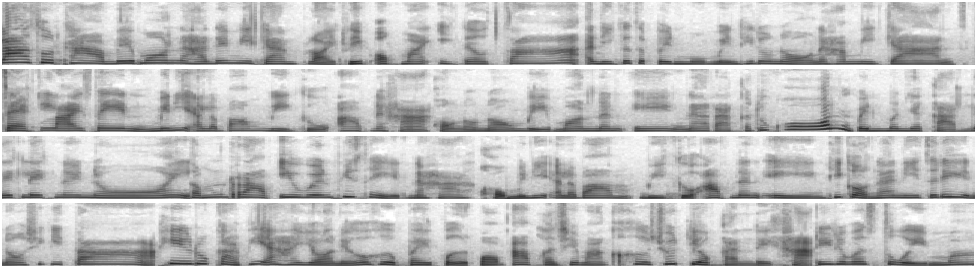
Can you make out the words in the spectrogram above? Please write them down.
ล่าสุดค่ะเบมอนนะคะได้มีการปล่อยคลิปออกมาอีกแล้วจ้า อันนี้ก็จะเป็นโมเมนต์ที่น้องๆนะคะมีการแจกลายเซ็นมินิอัลบั้ม We Go Up นะคะ ของน้องๆเบมอนนั่นเอง น่ารักกันทุกคน เป็นบรรยากาศเล็กๆ น้อยๆสำหรับอีเวนต์พิเศษนะคะ ของมินิอัลบั้ม We Go Up นั่นเอง ที่ก่อนหน้านี้จะได้เห็นน้องชิกิต้าพี่ลูกกาพี่อาฮยอนเนี่ยก็คือไปเปิดป๊อปอัพกันใช่ไหมก็คือชุดเดียวกันเลยค่ะเรียกได้ว่าสวยมา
